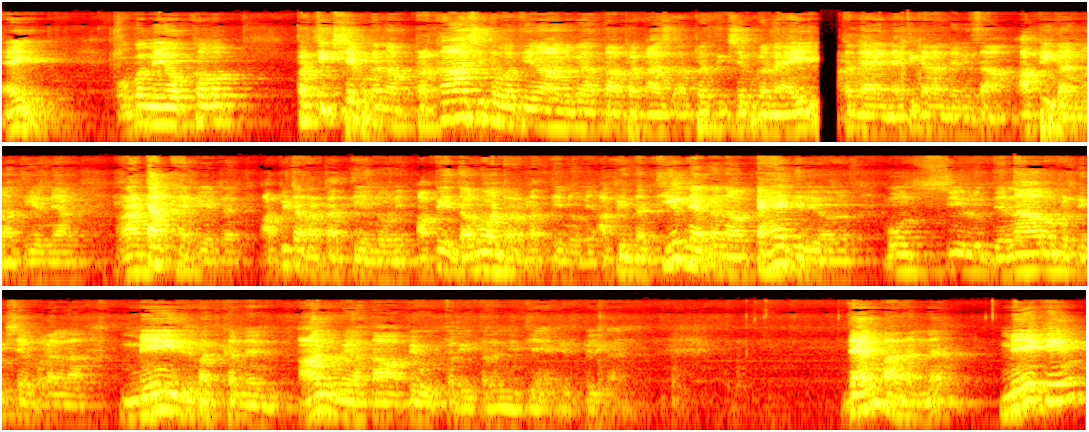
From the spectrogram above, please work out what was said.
ඇයි? ඔබ මේ ඔක්කොම ප්‍රතික්ෂේප කරන ප්‍රකාශිතව තියෙන ආනුගත ප්‍රකාශ ප්‍රතික්ෂේප කරන ඇයි අතදැය නැති කරන්න නිසා අපි ගන්නවා තීරණයක් රටක් හැටියට අපිට රටක් තියෙන්න ඕනේ අපේ දරුවන්ට රටක් තියෙන්න ඕනේ අපි ද තීරණය කරනවා පැහැදිලිවම මොන් සියලු දෙනාම ප්‍රතික්ෂේප කරලා මේ ඉදිරිපත් කරන ආනුගත අපේ උත්තරීතර නීතිය හැටියට පිළිගන්න. දැන් බලන්න මේකෙන්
